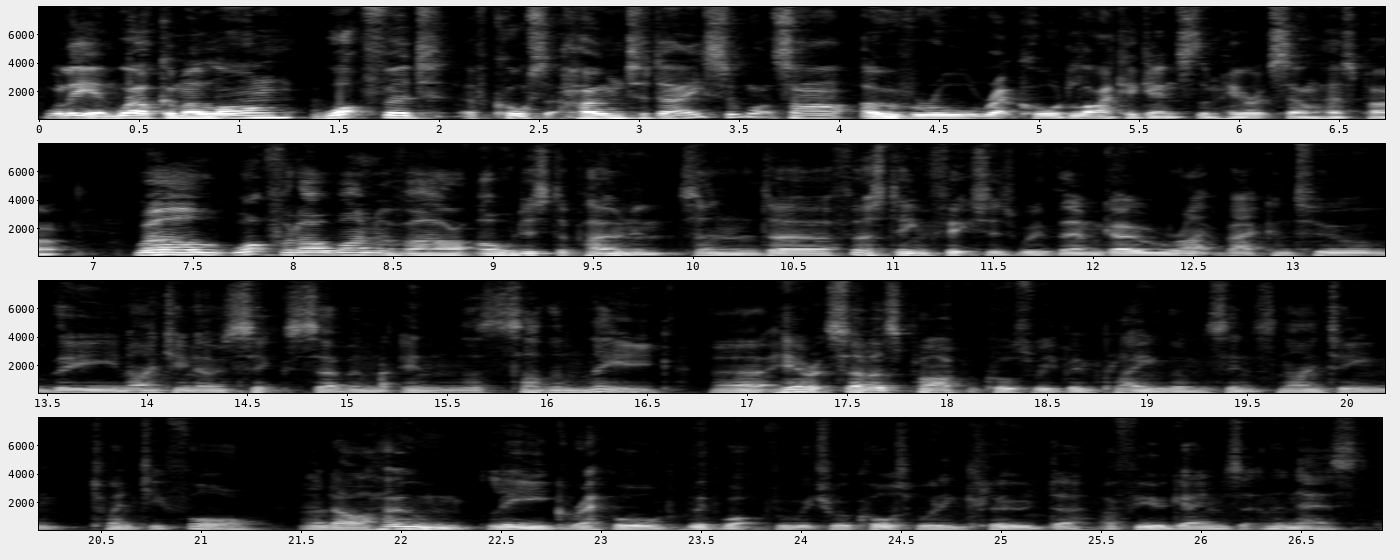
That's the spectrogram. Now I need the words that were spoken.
Well, Ian, welcome along. Watford, of course, at home today. So, what's our overall record like against them here at Selhurst Park? Well, Watford are one of our oldest opponents, and uh, first team fixtures with them go right back into the 1906 7 in the Southern League. Uh, here at Selhurst Park, of course, we've been playing them since 1924, and our home league record with Watford, which of course will include uh, a few games at the Nest,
